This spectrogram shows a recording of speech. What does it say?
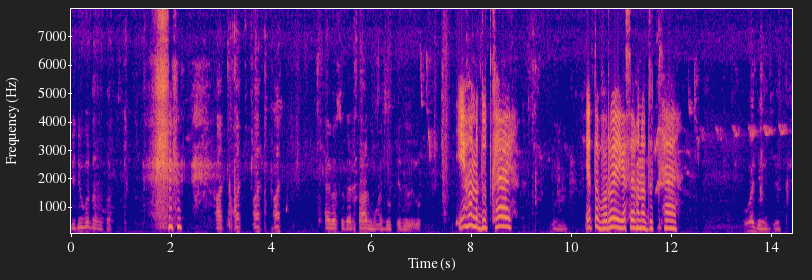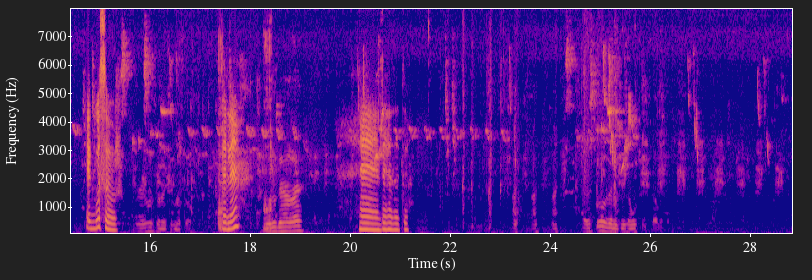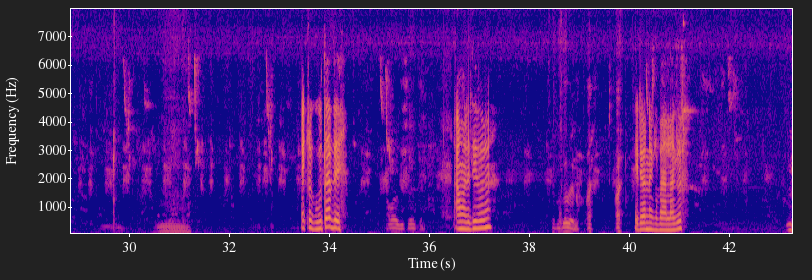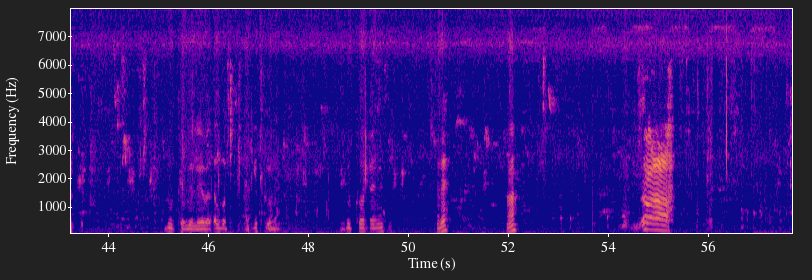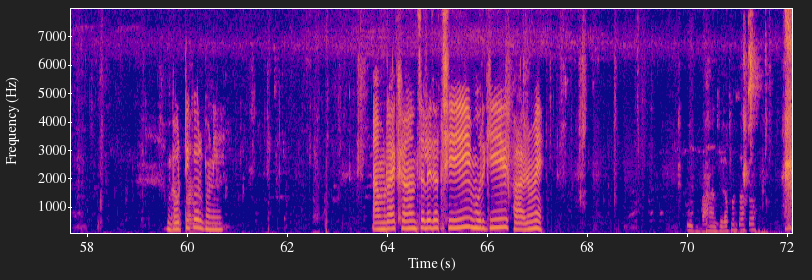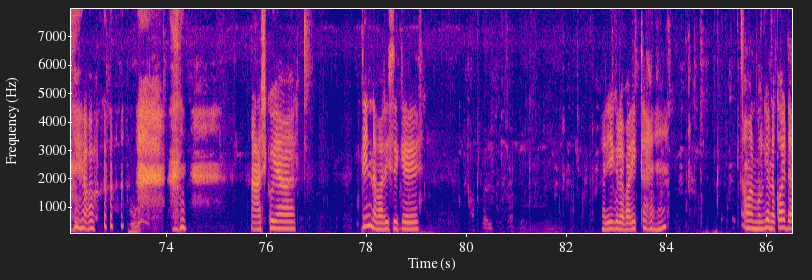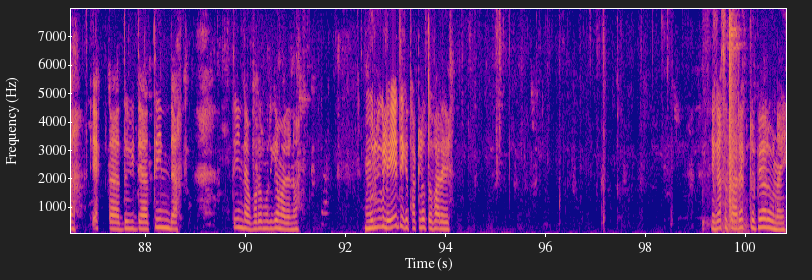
Video করতেছে তো। আয় আয় আয় আয়। আয় বস তার সার মুখে দুধ খেতে দেবো। এখনও দুধ খায়? এত বড় হয়ে গেছে এখনও দুধ খায়। এক বছর। তাহলে? গরু দেখা যায়? হ্যাঁ দেখা যায় তো। সমস্যা হচ্ছে আবার। একটা গুতা দে। আমার আমার দিব এটা অনেক ভালো লাগে। দুধ খেয়ে গেলে বেতাল করতে আর কিছু করবে দুধ খাওয়ার টাইম আছে আরে? হ্যাঁ? ভর্তি করব নি। আমরা এখন চলে যাচ্ছি মুরগির ফার্মে। আসকু আর তিনটা বাড়ি শিখে। আর এগুলা বাড়ির থাকে হ্যাঁ? আমার মুরগি না কয়টা? একটা দুইটা তিনটা। তিনটা বড় মুরগি মারে না। মুরগিগুলো এই দিকে থাকলেও তো পারে। এ গাছে তো আর একটু পেয়ারও নাই।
